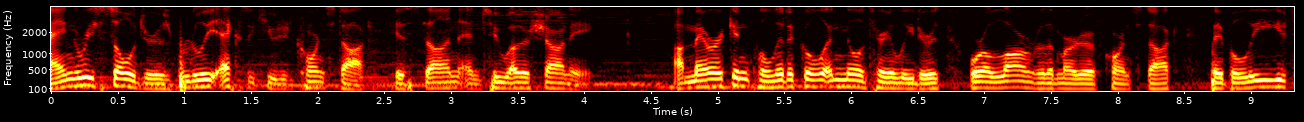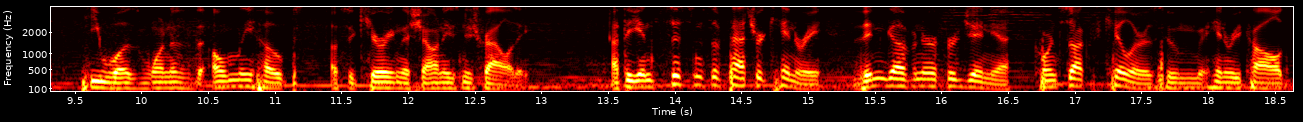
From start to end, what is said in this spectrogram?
angry soldiers brutally executed Cornstalk, his son, and two other Shawnee. American political and military leaders were alarmed by the murder of Cornstalk. They believed he was one of the only hopes of securing the Shawnees' neutrality. At the insistence of Patrick Henry, then governor of Virginia, Cornstalk's killers, whom Henry called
